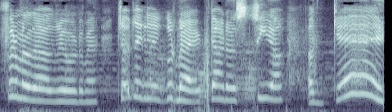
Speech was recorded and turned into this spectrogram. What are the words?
फिर मिलते हैं अगली वीडियो में। जब लिए good bye tata see again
